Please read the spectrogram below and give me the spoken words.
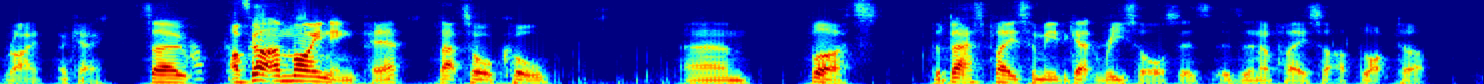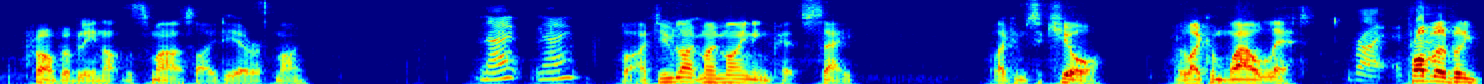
Right, okay. So, I've got a mining pit. That's all cool. Um, but the best place for me to get resources is in a place that I've blocked up. Probably not the smartest idea of mine. No, no. But I do like my mining pits safe. I like them secure. I like them well lit. Right. Okay. Probably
